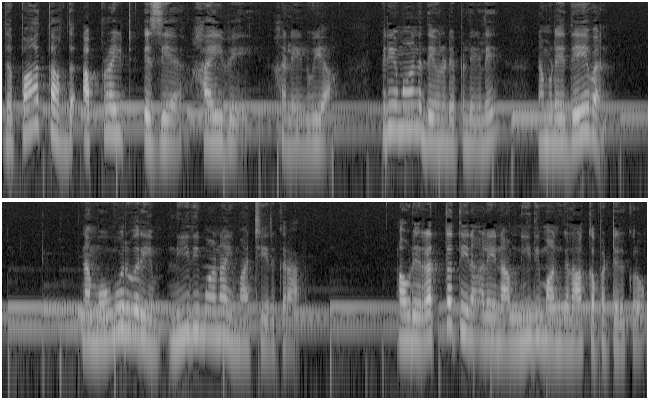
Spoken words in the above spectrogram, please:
The path of the upright is a highway hallelujah பிரியமான தேவனுடைய பிள்ளைகளே நம்முடைய தேவன் நம் ஒவ்வொருவரையும் நீதிமானாய் மாற்றி இருக்கிறார் அவருடைய இரத்தத்தினாலே நாம் நீதிமான்கள் ஆக்கப்பட்டிருக்கிறோம்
